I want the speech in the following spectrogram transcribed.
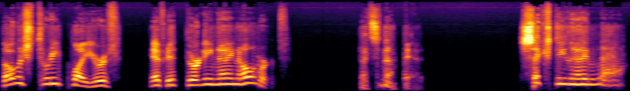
Those three players have hit 39 homers. That's not bad. 69 walks.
